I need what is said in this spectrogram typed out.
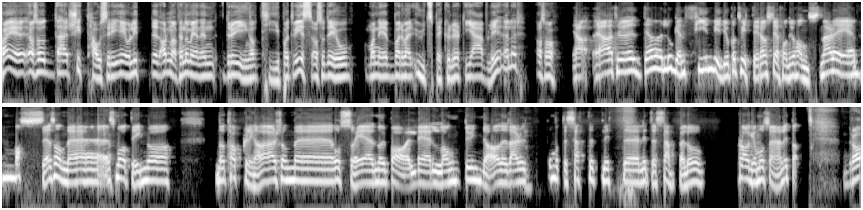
Hva er, altså, det her shithouseri er jo litt det er et annet fenomen enn drøying av tid, på et vis. Altså, det er jo, Man er bare mer utspekulert jævlig, eller? Altså, Ja, jeg tror det har ligget en fin video på Twitter av Stefan Johansen her. Det er masse sånne småting og noen taklinger der som eh, også er når ballen er langt unna. og Det er der du på en måte setter et litt, eh, lite stempel og plager motstanderen litt. da. bra.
